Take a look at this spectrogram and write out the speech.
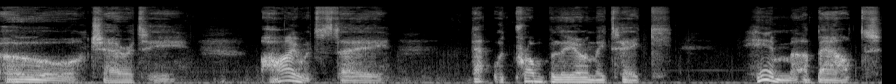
Oh, Charity, I would say that would probably only take him about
